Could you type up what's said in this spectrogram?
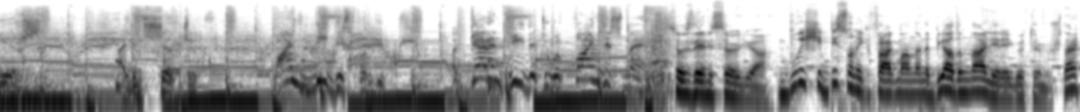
years, I've been searching. I did this for you. Sözlerini söylüyor. Bu işi bir sonraki fragmanlarında bir adımlar ileriye götürmüşler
